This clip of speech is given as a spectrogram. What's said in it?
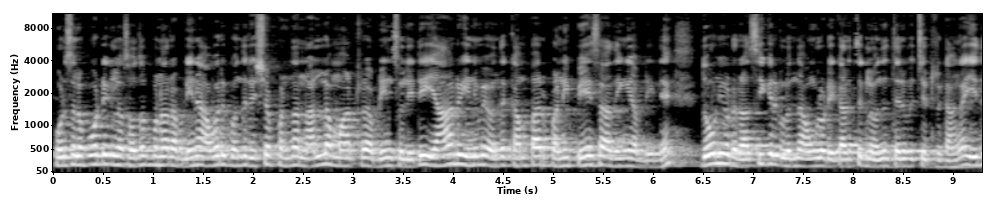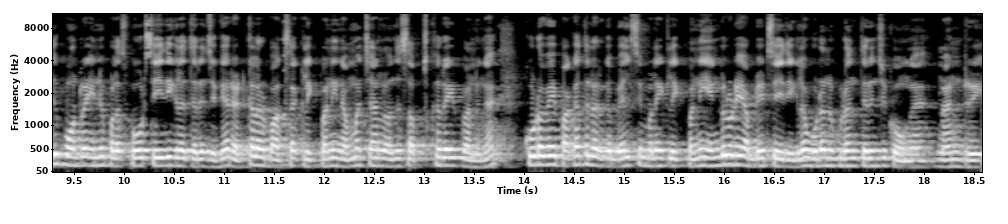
ஒரு சில போட்டிகளில் சொதப்பினார் அப்படின்னா அவருக்கு வந்து ரிஷப் பண்ட் தான் நல்ல மாற்று அப்படின்னு சொல்லிட்டு யாரும் இனிமேல் வந்து கம்பேர் பண்ணி பேசாதீங்க அப்படின்னு தோனியோட ரசிகர்கள் வந்து அவங்களுடைய கருத்துக்களை வந்து தெரிவிச்சிட்டு இருக்காங்க. இது போன்ற இன்னும் பல ஸ்போர்ட்ஸ் செய்திகளை தெரிஞ்சுக்க ரெட் கலர் பாக்ஸை கிளிக் பண்ணி நம்ம சேனல் வந்து சப்ஸ்கிரைப் பண்ணுங்கள் கூடவே பக்கத்தில் இருக்க பெல் சிம்பலையும் கிளிக் பண்ணி எங்களுடைய அப்டேட் செய்திகளை உடனுக்குடன் தெரிஞ்சுக்கோங்க. நன்றி.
